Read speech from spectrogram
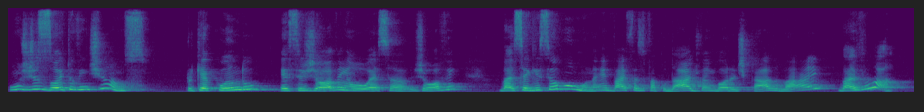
uns 18, 20 anos. Porque é quando esse jovem ou essa jovem vai seguir seu rumo, né? Vai fazer faculdade, vai embora de casa, vai, vai voar.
